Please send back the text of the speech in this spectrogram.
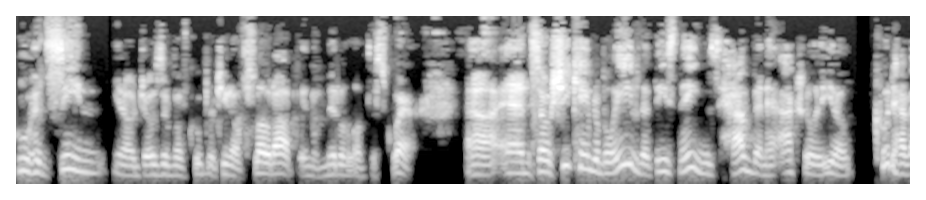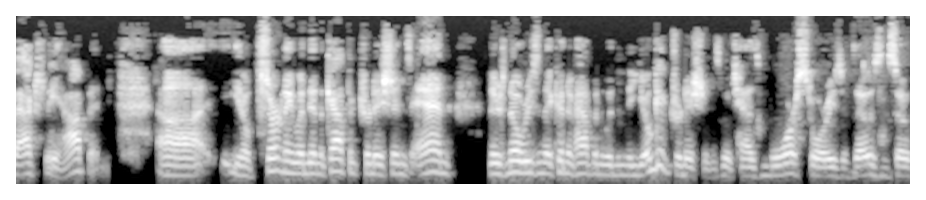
who had seen, you know, Joseph of Cupertino float up in the middle of the square. Uh, and so she came to believe that these things have been actually, you know, could have actually happened. Uh, you know, certainly within the Catholic traditions and there's no reason they couldn't have happened within the yogic traditions, which has more stories of those. And so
